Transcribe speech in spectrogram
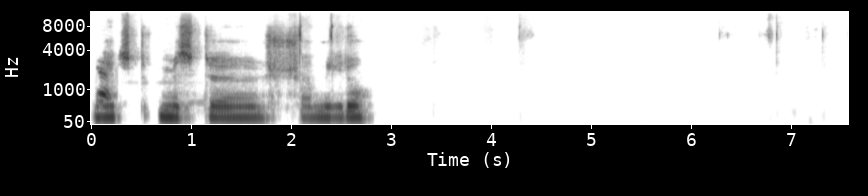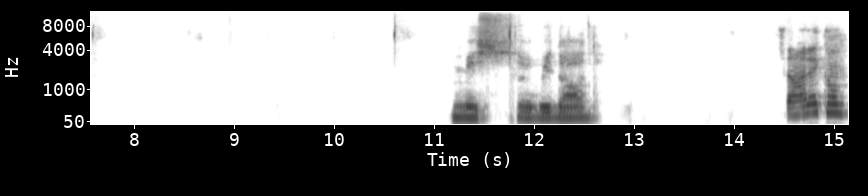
Yeah. next Mr. Shamiro Miss Vidad السلام عليكم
